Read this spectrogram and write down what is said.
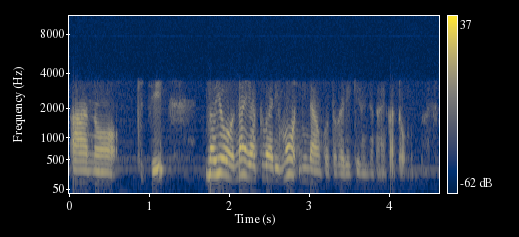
あの基地のような役割も担うことができるんじゃないかと思います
